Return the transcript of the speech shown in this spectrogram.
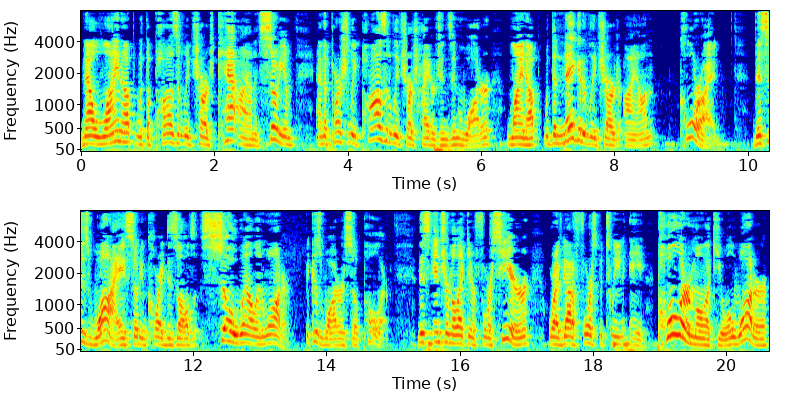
now line up with the positively charged cation in sodium, and the partially positively charged hydrogens in water line up with the negatively charged ion chloride. This is why sodium chloride dissolves so well in water, because water is so polar. This intermolecular force here where I've got a force between a polar molecule, water,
